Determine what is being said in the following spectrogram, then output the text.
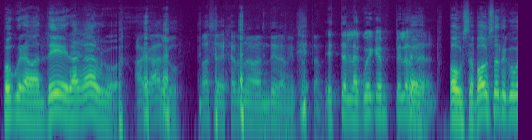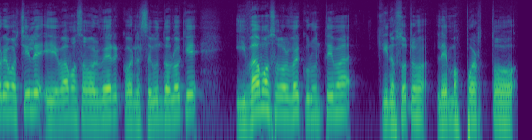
Ponga una bandera, haga algo. Haga algo. Vas a dejar una bandera mientras tanto. Esta es la cueca en pelota. Pausa, pausa, recuperemos Chile y vamos a volver con el segundo bloque y vamos a volver con un tema que nosotros le hemos puesto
